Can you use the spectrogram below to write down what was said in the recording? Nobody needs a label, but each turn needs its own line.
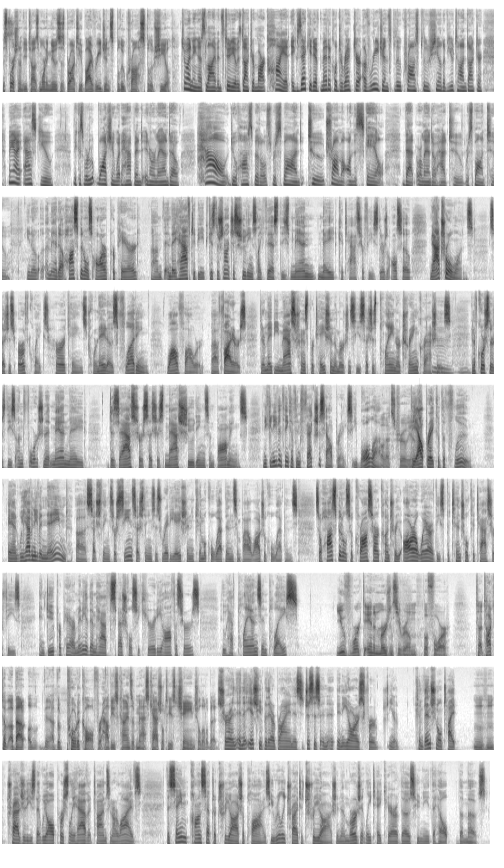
This portion of Utah's Morning News is brought to you by Regence Blue Cross Blue Shield.
Joining us live in studio is Dr. Mark Hiatt, Executive Medical Director of Regence Blue Cross Blue Shield of Utah. And, Doctor, may I ask you, because we're watching what happened in Orlando, how do hospitals respond to trauma on the scale that Orlando had to respond to?
You know, Amanda, hospitals are prepared. Um, and they have to be because there's not just shootings like this, these man made catastrophes. There's also natural ones such as earthquakes, hurricanes, tornadoes, flooding, wildfire uh, fires. There may be mass transportation emergencies such as plane or train crashes. Mm-hmm. And of course, there's these unfortunate man made disasters such as mass shootings and bombings. And you can even think of infectious outbreaks, Ebola.
Oh, that's true. Yeah.
The outbreak of the flu. And we haven't even named uh, such things or seen such things as radiation, chemical weapons, and biological weapons. So, hospitals across our country are aware of these potential catastrophes and do prepare. Many of them have special security officers who have plans in place.
You've worked in an emergency room before. T- talk to about uh, the protocol for how these kinds of mass casualties change a little bit.
Sure, and, and the issue there, Brian, is just as in, in ERs for you know conventional type mm-hmm. tragedies that we all personally have at times in our lives, the same concept of triage applies. You really try to triage and emergently take care of those who need the help the most.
